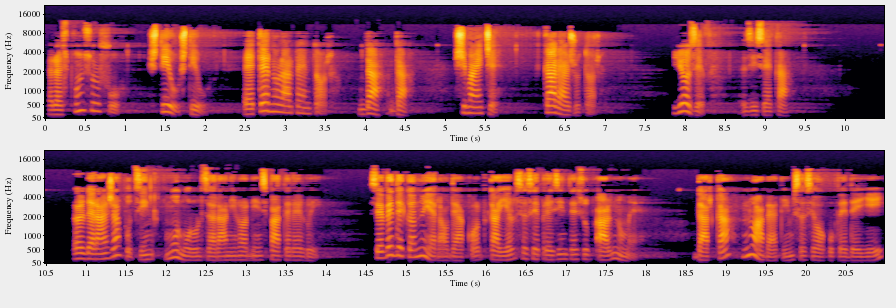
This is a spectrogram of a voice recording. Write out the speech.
Răspunsul fu, știu, știu, eternul arpentor, da, da. Și mai ce? Care ajutor? Iosef, zise ca. Îl deranja puțin murmurul țăranilor din spatele lui. Se vede că nu erau de acord ca el să se prezinte sub alt nume. Dar ca nu avea timp să se ocupe de ei,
